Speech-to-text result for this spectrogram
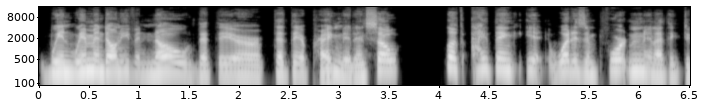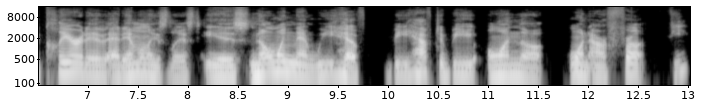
when women don't even know that they're that they're pregnant. And so look, I think it, what is important and I think declarative at Emily's list is knowing that we have be have to be on the on our front feet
